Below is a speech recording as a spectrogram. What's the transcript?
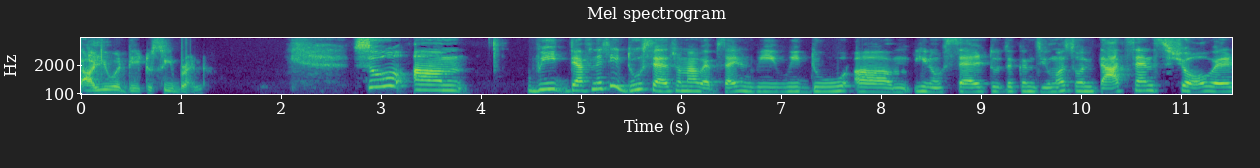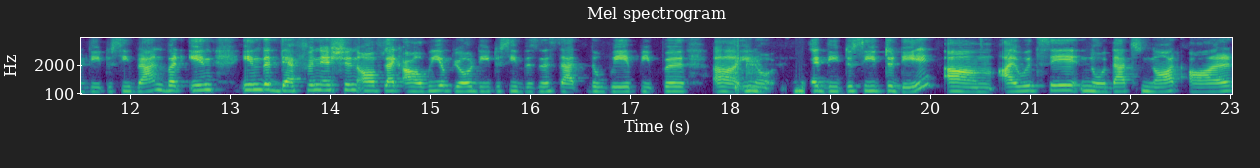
Are you a D2C brand? So, um, we definitely do sell from our website and we we do um you know sell to the consumer so in that sense sure we're a d2c brand but in in the definition of like are we a pure d2c business that the way people uh you know get d2c today um i would say no that's not our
